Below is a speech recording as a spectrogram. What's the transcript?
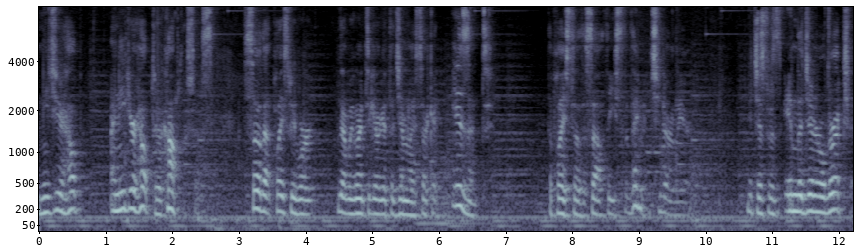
I need your help. I need your help to accomplish this. So that place we were that we went to go get the Gemini circuit isn't the place to the southeast that they mentioned earlier. It just was in the general direction.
